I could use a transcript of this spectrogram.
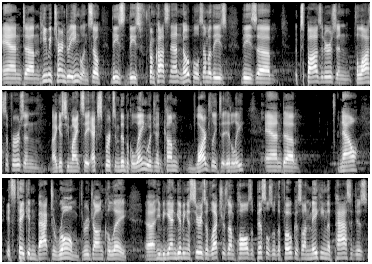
and um, he returned to England. So these, these from Constantinople, some of these, these uh, expositors and philosophers, and I guess you might say experts in biblical language, had come largely to Italy, and um, now it's taken back to Rome through John Colet. Uh, he began giving a series of lectures on Paul's epistles with a focus on making the passages,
